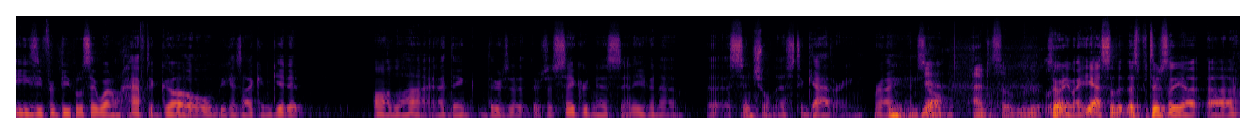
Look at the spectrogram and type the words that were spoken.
easy for people to say, "Well, I don't have to go because I can get it online." I think there's a there's a sacredness and even a, a essentialness to gathering, right? And so, yeah Absolutely. so anyway, yeah. So that's potentially a, a,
